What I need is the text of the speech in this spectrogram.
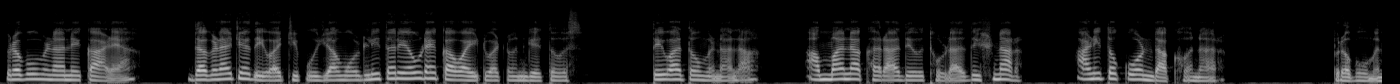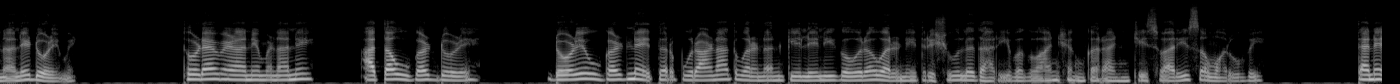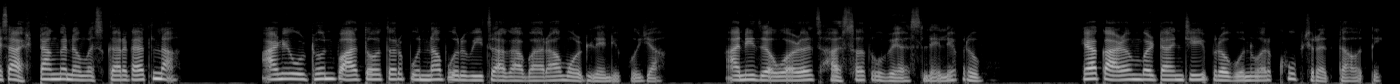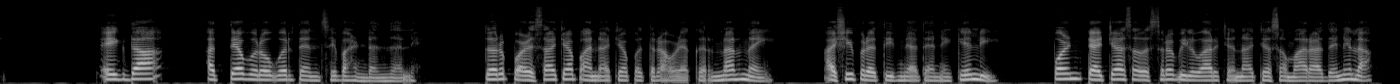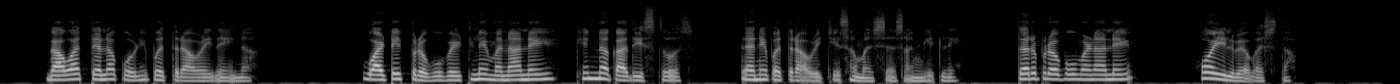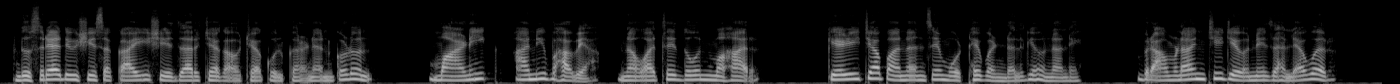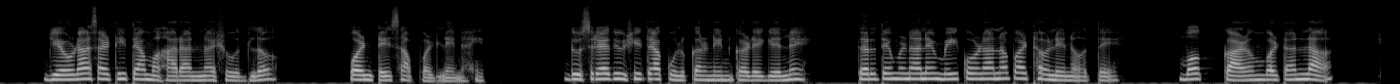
प्रभू म्हणाले काळ्या दगडाच्या देवाची पूजा मोडली तर एवढ्या का वाईट वाटून घेतोस? तेव्हा तो म्हणाला आम्हाला खरा देव थोडा दिसणार आणि तो कोण दाखवणार? प्रभू म्हणाले डोळे मीठ थोड्या वेळाने म्हणाले आता उघड डोळे. डोळे उघडले तर पुराणात वर्णन केलेली गौरवर्णी त्रिशूलधारी भगवान शंकरांची स्वारी समोर उभी. त्याने साष्टांग नमस्कार घातला आणि उठून पाहतो तर पुन्हा पूर्वीचा गाभारा मोडलेली पूजा आणि जवळच हसत उभे असलेले प्रभू. ह्या काळंबटांची प्रभूंवर खूप श्रद्धा होती. एकदा आत्याबरोबर त्यांचे भांडण झाले. तर पळसाच्या पानाच्या पत्रावळ्या करणार नाही अशी प्रतिज्ञा त्याने केली. पण त्याच्या सहस्रबिल्वार्चनाच्या समाराधनेला गावात त्याला कोणी पत्रावळी देईना. वाटेत प्रभू भेटले म्हणाले खिन्न का दिसतोस? त्याने पत्रावळीची समस्या सांगितली. तर प्रभू म्हणाले होईल व्यवस्था. दुसऱ्या दिवशी सकाळी शेजारच्या गावच्या कुलकर्ण्यांकडून माणिक आणि भाव्या नावाचे दोन महार केळीच्या पानांचे मोठे बंडल घेऊन आले. ब्राह्मणांची जेवणे झाल्यावर जेवणासाठी त्या महारांना शोधलं पण ते सापडले नाहीत. दुसऱ्या दिवशी त्या कुलकर्णींकडे गेले तर ते म्हणाले मी कोणाला पाठवले नव्हते? मग काळंबटांना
